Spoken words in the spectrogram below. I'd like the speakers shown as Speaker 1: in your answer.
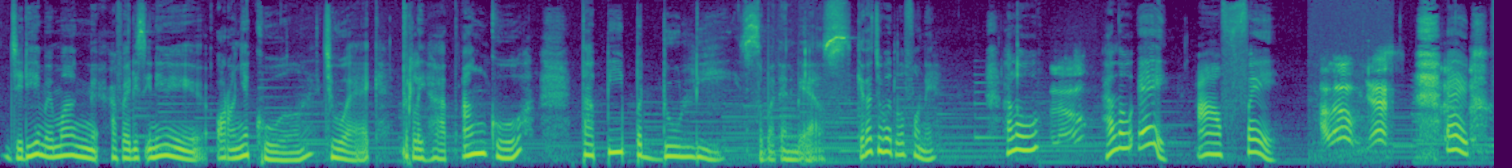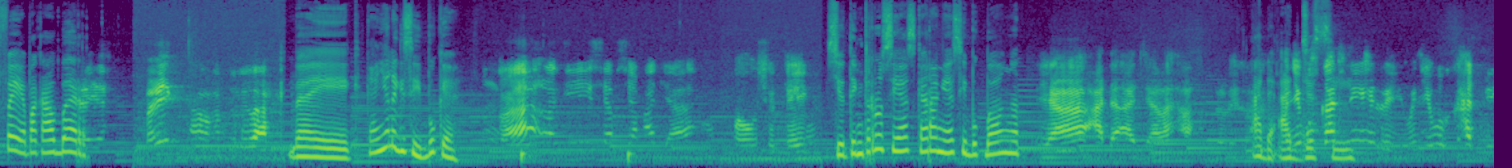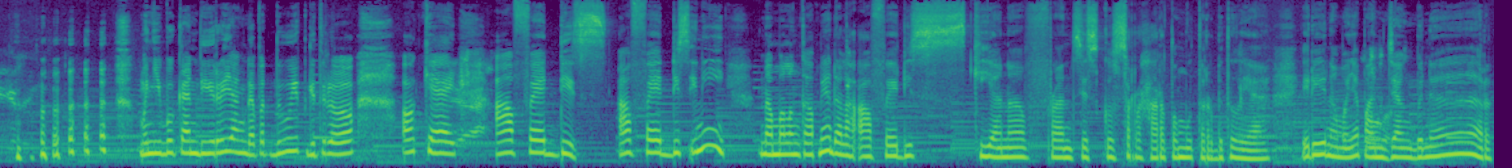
Speaker 1: Jadi memang Avedis ini orangnya cool, cuek, terlihat angkuh, tapi peduli Sobat NBS. Kita coba telepon ya. Halo,
Speaker 2: Halo?
Speaker 1: halo, eh, Ave.
Speaker 2: Halo, yes.
Speaker 1: Eh, V, apa kabar?
Speaker 2: Iya. Baik, alhamdulillah.
Speaker 1: Baik, kayaknya lagi sibuk ya?
Speaker 2: Enggak, lagi siap-siap aja. Mau syuting.
Speaker 1: Syuting terus ya sekarang ya, sibuk banget.
Speaker 2: Ya, ada aja lah, alhamdulillah.
Speaker 1: Ada aja
Speaker 2: menyibukkan
Speaker 1: sih.
Speaker 2: diri, menyibukkan diri.
Speaker 1: Menyibukkan diri yang dapat duit gitu loh. Oke,
Speaker 2: Iya.
Speaker 1: Avedis. Avedis ini nama lengkapnya adalah Avedis Kiana Franciscus Raharto Muter, betul ya? Jadi namanya panjang bener.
